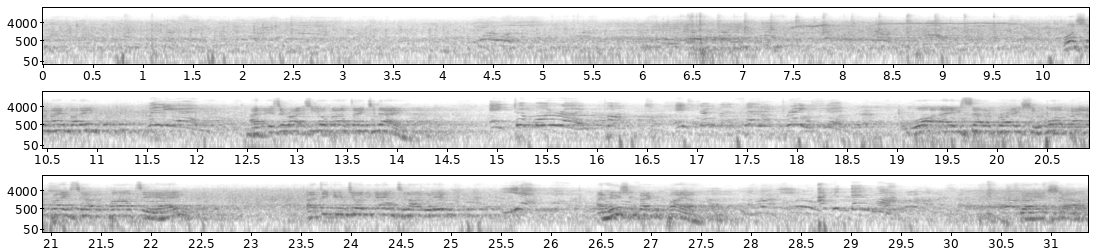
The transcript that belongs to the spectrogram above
What's your name, buddy? William, And is it right? Is it your birthday today? it's tomorrow, but it's just a celebration. What a celebration! What better place to have a party, eh? Uh, did you enjoy the game tonight, William? Yes, And who's your favourite player? I can that. Great shout.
